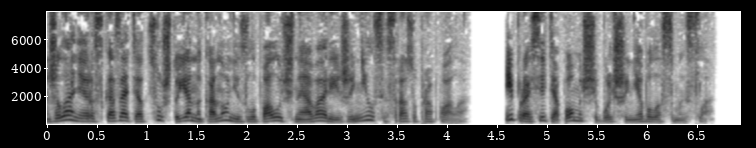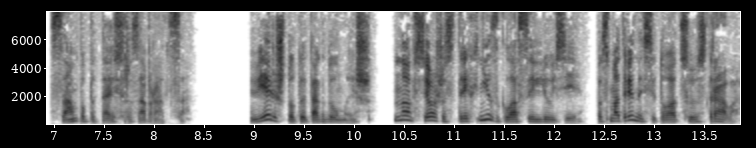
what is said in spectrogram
Желание рассказать отцу, что я накануне злополучной аварии женился, сразу пропало. И просить о помощи больше не было смысла. Сам попытаюсь разобраться. Верю, что ты так думаешь, но все же стряхни с глаз иллюзии, посмотри на ситуацию здраво.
